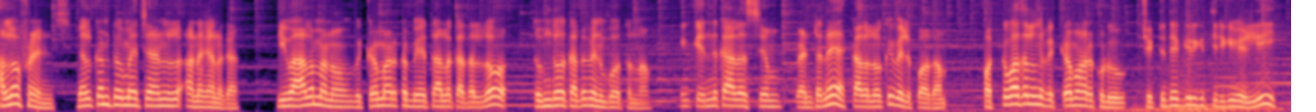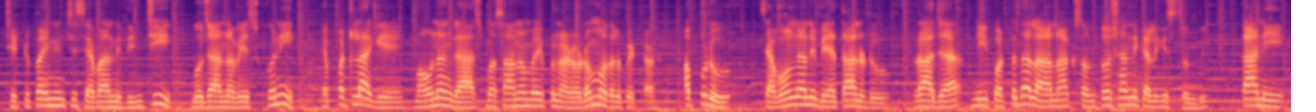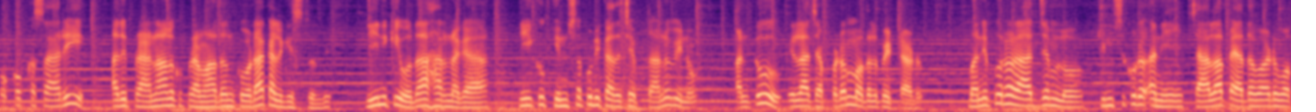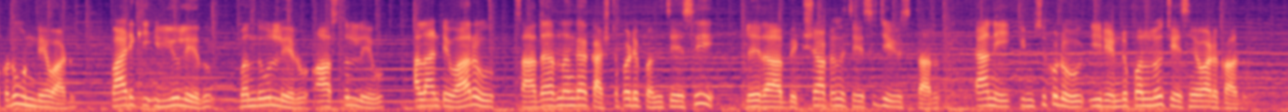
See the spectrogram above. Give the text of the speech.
Hello friends welcome to my channel అనగనగా. ఇవాళ మనం విక్రమార్క బేతాల కథల్లో తొమ్మిదో కథ వినబోతున్నాం. ఇంకెందుకు ఆలస్యం? వెంటనే కథలోకి వెళ్ళిపోదాం. పట్టువదలని విక్రమార్కుడు చెట్టు దగ్గరికి తిరిగి వెళ్ళి చెట్టుపై నుంచి శవాన్ని దించి భుజాన వేసుకొని ఎప్పట్లాగే మౌనంగా శ్మశానం వైపు నడవడం మొదలుపెట్టాడు. అప్పుడు శవంలోని బేతాళుడు రాజా నీ పట్టుదల నాకు సంతోషాన్ని కలిగిస్తుంది. కానీ ఒక్కొక్కసారి అది ప్రాణాలకు ప్రమాదం కూడా కలిగిస్తుంది. దీనికి ఉదాహరణగా నీకు కింసకుడి కథ చెప్తాను విను అంటూ ఇలా చెప్పడం మొదలుపెట్టాడు. మణిపుర రాజ్యంలో కింసకుడు అని చాలా పేదవాడు ఒకడు ఉండేవాడు. వాడికి ఇల్లు లేదు బంధువులు లేరు ఆస్తులు లేవు. అలాంటి వారు సాధారణంగా కష్టపడి పనిచేసి లేదా భిక్షాటన చేసి జీవిస్తారు. కానీ కింసుకుడు ఈ రెండు పనులు చేసేవాడు కాదు.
